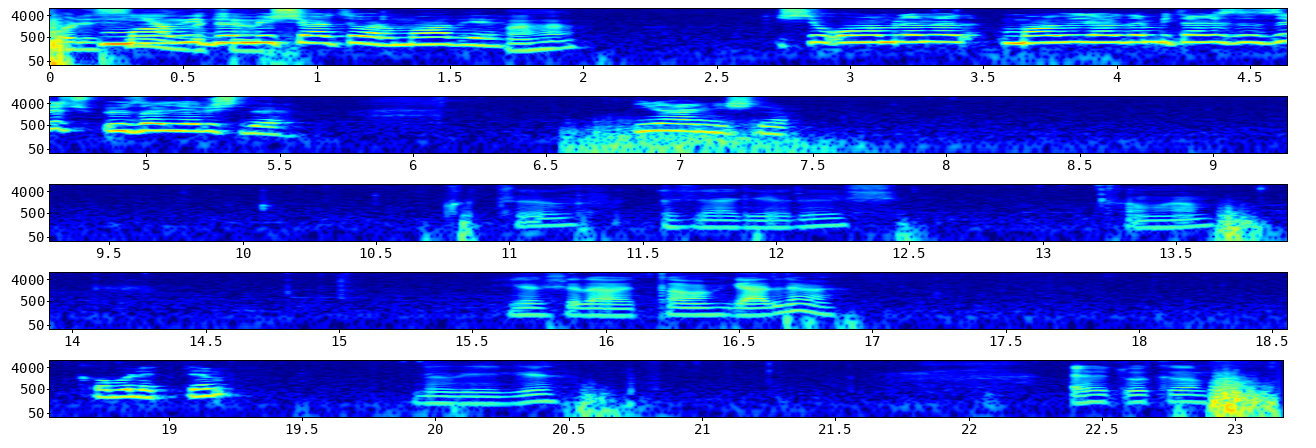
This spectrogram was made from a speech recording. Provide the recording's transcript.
Polisin mavi dönme işareti var mavi. Aha. İşte o amblemler mavilerden bir tanesini seç özel yarış de. Yine aynı işlem. Katıl. Özel yarış. Tamam. Yarışa davet. Tamam geldi mi? Kabul ettim. Lobiye gir. Evet bakalım.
